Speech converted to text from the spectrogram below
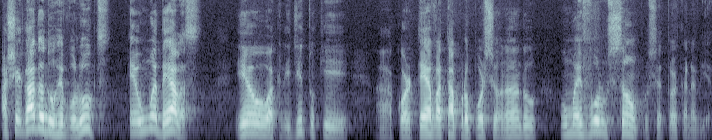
a chegada do Revolux é uma delas. Eu acredito que a Corteva está proporcionando uma evolução para o setor canavieiro.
